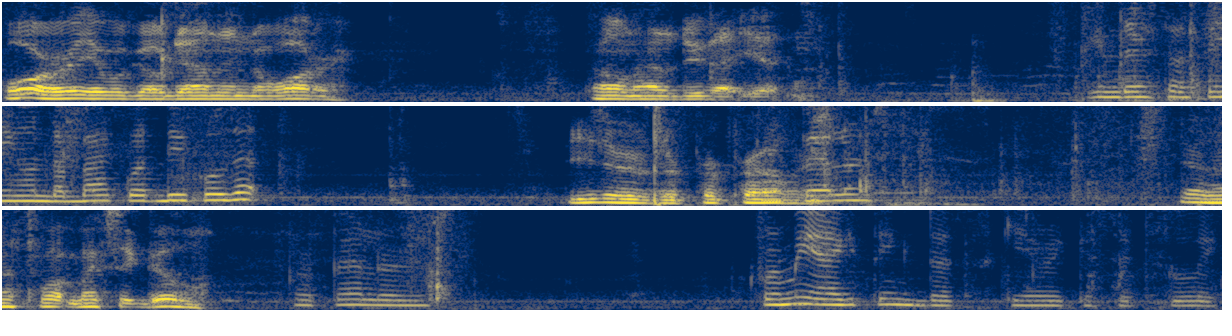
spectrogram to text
Or it will go down in the water. I don't know how to do that yet. And there's a thing on the back. What do you call that? These are the propellers. Propellers. Yeah, that's what makes it go. Propellers. For me, I think that's scary because it's slick.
